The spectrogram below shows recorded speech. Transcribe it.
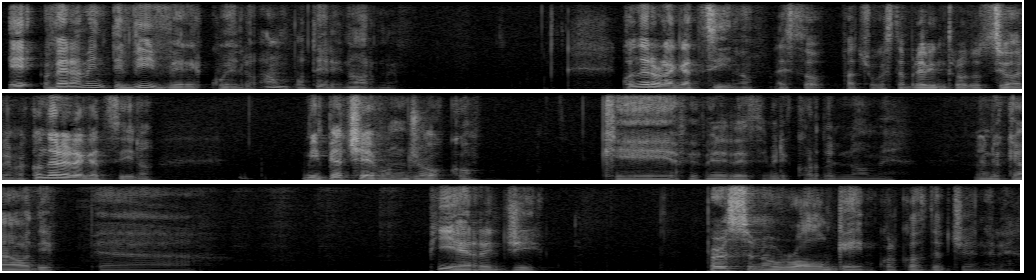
e veramente vivere quello ha un potere enorme. Quando ero ragazzino, adesso faccio questa breve introduzione, ma quando ero ragazzino mi piaceva un gioco che, se mi ricordo il nome, noi lo chiamavamo di uh, eh, PRG, Personal Role Game, qualcosa del genere,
